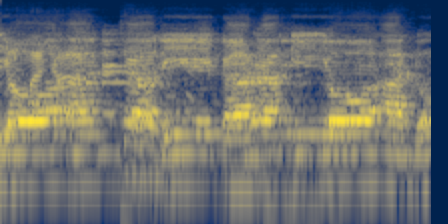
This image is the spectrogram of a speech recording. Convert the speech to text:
โยอัญชลีการณิโยอนุ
